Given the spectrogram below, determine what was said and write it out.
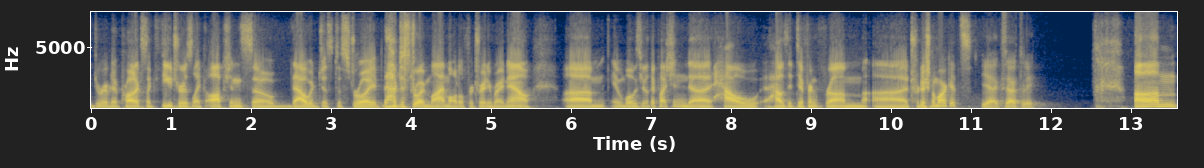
derivative products like futures, like options. So that would just destroy, that would destroy my model for trading right now. Um, and what was your other question? Uh, how, how is it different from uh, traditional markets? Yeah, exactly. Um,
